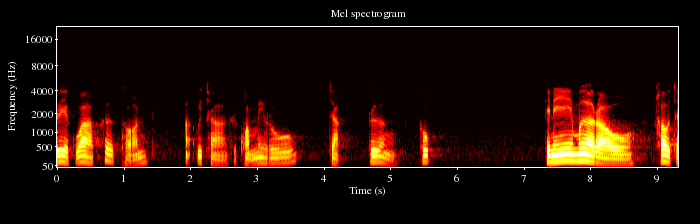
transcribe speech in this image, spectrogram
เรียกว่าเพิกถอนอวิชชาคือความไม่รู้จากเรื่องทุกข์ ทีนี้เมื่อเราเข้าใจ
